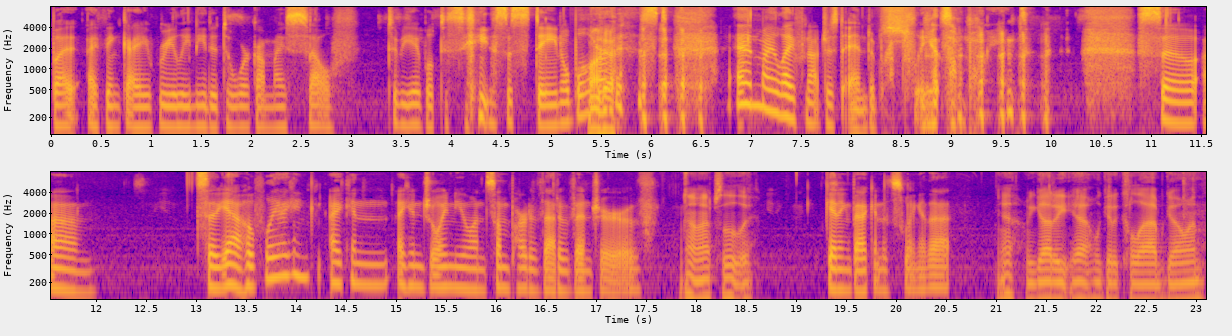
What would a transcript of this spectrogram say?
but I think I really needed to work on myself to be able to see a sustainable Yeah. artist and my life not just end abruptly at some point. so, um, so yeah, hopefully I can I can I can join you on some part of that adventure of Oh, absolutely. getting back into the swing of that. Yeah, we got to. Yeah, we'll get a collab going.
